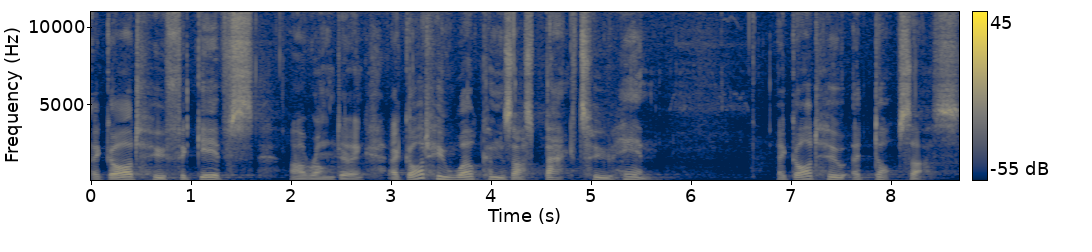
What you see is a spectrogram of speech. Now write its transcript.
A God who forgives our wrongdoing. A God who welcomes us back to Him. A God who adopts us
